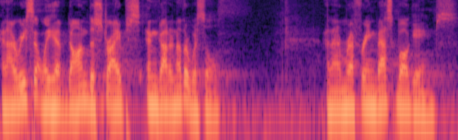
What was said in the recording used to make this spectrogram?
And I recently have donned the stripes and got another whistle. And I'm refereeing basketball games.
